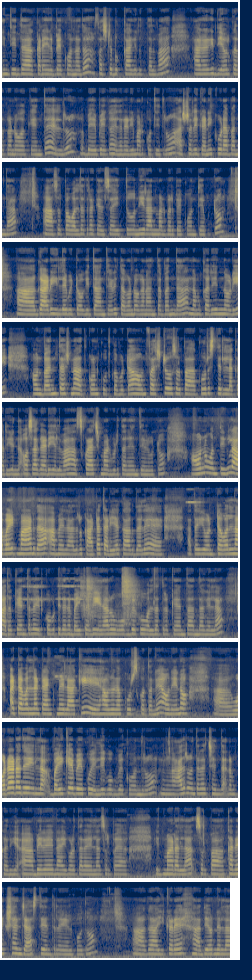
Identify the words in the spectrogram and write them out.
ಇಂತಿಂಥ ಕಡೆ ಇರಬೇಕು ಅನ್ನೋದು ಫಸ್ಟೇ ಬುಕ್ ಆಗಿರುತ್ತಲ್ವ? ಹಾಗಾಗಿ ದೇವ್ರು ಕರ್ಕೊಂಡು ಹೋಗೋಕ್ಕೆ ಅಂತ ಎಲ್ಲರೂ ಬೇಗ ಬೇಗ ಎಲ್ಲ ರೆಡಿ ಮಾಡ್ಕೋತಿದ್ರು. ಅಷ್ಟರಲ್ಲಿ ಗಣಿ ಕೂಡ ಬಂದ. ಸ್ವಲ್ಪ ಹೊಲ್ದ ಹತ್ರ ಕೆಲಸ ಇತ್ತು. ನೀರು ಆನ್ ಮಾಡಿ ಬರಬೇಕು ಅಂತೇಳ್ಬಿಟ್ಟು ಗಾಡಿ ಇಲ್ಲೇ ಬಿಟ್ಟು ಹೋಗಿದ್ದ ಅಂಥೇಳಿ ತಗೊಂಡೋಗೋಣ ಅಂತ ಬಂದ. ನಮ್ಮ ಕರೀನ್ ನೋಡಿ, ಅವ್ನು ಬಂದ ತಕ್ಷಣ ಹತ್ಕೊಂಡು ಕೂತ್ಕೊಬಿಟ್ಟ. ಅವ್ನು ಫಸ್ಟು ಸ್ವಲ್ಪ ಕೂರಿಸ್ತಿರ್ಲಿಲ್ಲ ಕರಿಯನ್ನ ಹೊಸ ಗಾಡಿ ಅಲ್ವಾ ಸ್ಕ್ರ್ಯಾಚ್ ಮಾಡಿಬಿಡ್ತಾನೆ ಅಂತ ಹೇಳ್ಬಿಟ್ಟು. ಅವನು ಒಂದು ತಿಂಗಳು ಅವಾಯ್ಡ್ ಮಾಡ್ದ. ಆಮೇಲೆ ಆದರೂ ಕಾಟ ತಡಿಯೋಕ್ಕಾಗ್ದಲೇ ಈ ಒಂದು ಟವಲ್ನ ಅದಕ್ಕೆ ಅಂತಲೇ ಇಟ್ಕೊಬಿಟ್ಟಿದ್ದಾನೆ ಬೈಕಲ್ಲಿ, ಏನಾದ್ರು ಹೋಗಬೇಕು ಹೊಲ್ದ ಹತ್ರಕ್ಕೆ ಅಂತ ಅಂದಾಗೆಲ್ಲ. ಆ ಟವಲ್ನ ಟ್ಯಾಂಕ್ ಮೇಲೆ ಹಾಕಿ ಅವನನ್ನ ಕೂರಿಸ್ಕೊತಾನೆ. ಅವನೇನೋ ಓಡಾಡೋದೇ ಇಲ್ಲ. ಬೈಕೇ ಬೇಕು, ಎಲ್ಲಿಗೆ ಹೋಗಬೇಕು ಅಂದರು. ಆದರೂ ಒಂಥರ ಚೆಂದ ನಮ್ಮ ಕರಿಯ. ಬೇರೆ ನಾಯಿಗಳ ಥರ ಎಲ್ಲ ಸ್ವಲ್ಪ ಇದು ಮಾಡಲ್ಲ. ಸ್ವಲ್ಪ ಕನೆಕ್ಷನ್ ಜಾಸ್ತಿ ಅಂತಲೇ ಹೇಳ್ಬೋದು. ಆಗ ಈ ಕಡೆ ದೇವ್ರನ್ನೆಲ್ಲ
